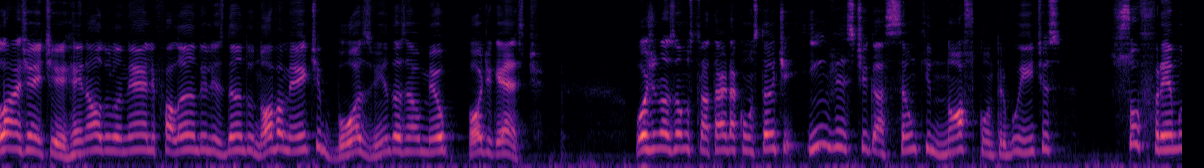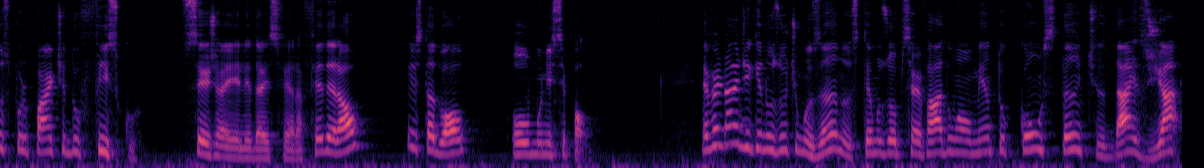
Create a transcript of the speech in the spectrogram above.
Olá, gente! Reinaldo Lunelli falando e lhes dando novamente boas-vindas ao meu podcast. Hoje nós vamos tratar da constante investigação que nós, contribuintes, sofremos por parte do fisco, seja ele da esfera federal, estadual ou municipal. É verdade que nos últimos anos temos observado um aumento constante das já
